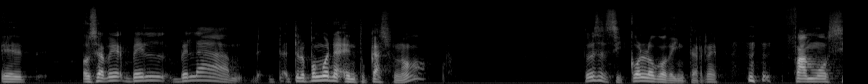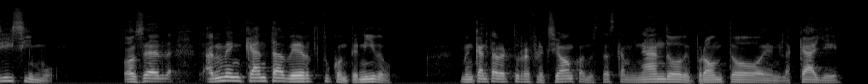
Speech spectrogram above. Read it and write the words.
eh, o sea, ve, ve ve la... Te lo pongo en, en tu caso, ¿no? Tú eres el psicólogo de Internet. Famosísimo. O sea, a mí me encanta ver tu contenido. Me encanta ver tu reflexión cuando estás caminando de pronto en la calle.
